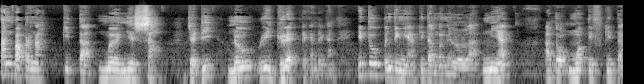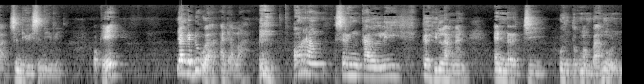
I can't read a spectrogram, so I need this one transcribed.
tanpa pernah kita menyesal. Jadi no regret rekan-rekan. Itu pentingnya kita mengelola niat atau motif kita sendiri-sendiri. Oke. Yang kedua adalah orang sering kali kehilangan energi untuk membangun,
